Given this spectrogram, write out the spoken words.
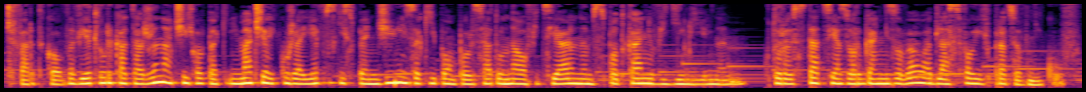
Czwartkowy wieczór Katarzyna Cichopek i Maciej Kurzajewski spędzili z ekipą Polsatu na oficjalnym spotkaniu wigilijnym, które stacja zorganizowała dla swoich pracowników.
